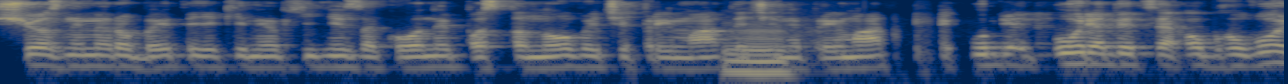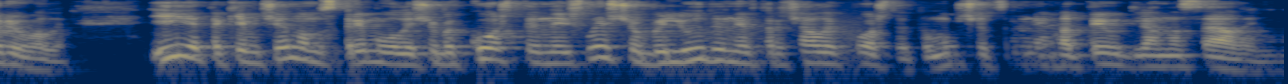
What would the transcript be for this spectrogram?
що з ними робити, які необхідні закони, постанови, чи приймати, чи не приймати. Уряд уряди це обговорювали. І таким чином стримували, щоб кошти не йшли, щоб люди не втрачали кошти, тому що це негатив для населення.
